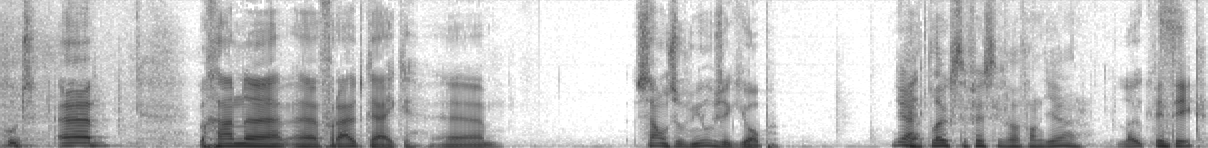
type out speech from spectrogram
goed. Eh, we gaan eh, eh, vooruitkijken. Eh, Sounds of Music, Job. Ja, het leukste festival van het jaar, Leuk. vind ik.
